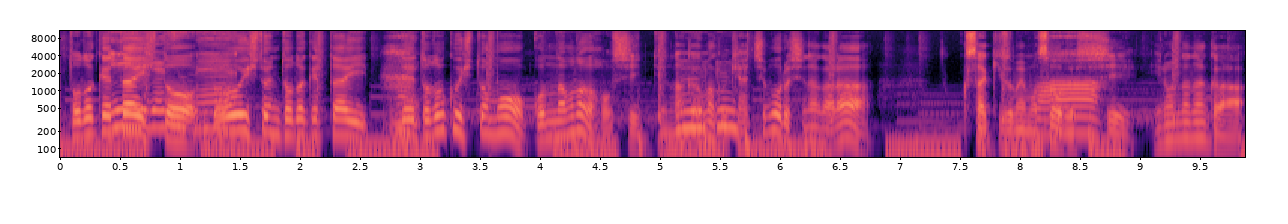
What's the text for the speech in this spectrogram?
う届けたい人ね。どういう人に届けたい、はい。で届く人もこんなものが欲しいっていうなんかうまうん。うんくキャッチボールしながら、草木染めもそうですしいろんななんか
